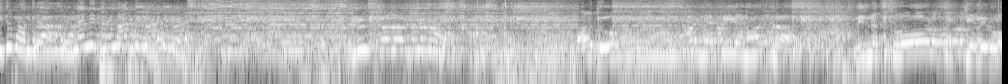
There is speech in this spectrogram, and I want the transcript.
ಇದು ಮಾತ್ರ ಅದು ಮಾತ್ರ. ನಿನ್ನ ತೋಳ ತಕ್ಕಿಯಲ್ಲಿರುವ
